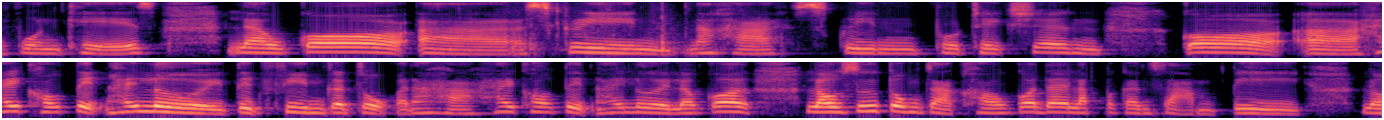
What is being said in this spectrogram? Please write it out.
iPhone case แล้วก็อ่าสกรีนนะคะ screen protection ก็อ่าให้เขาติดให้เลยติดฟิล์มกระจกนะคะ ให้เขาติดให้เลย แล้วก็เราซื้อตรงจากเขาก็ได้รับประกัน 3 ปี เรา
